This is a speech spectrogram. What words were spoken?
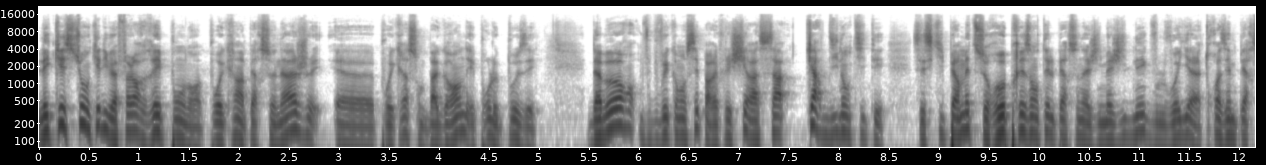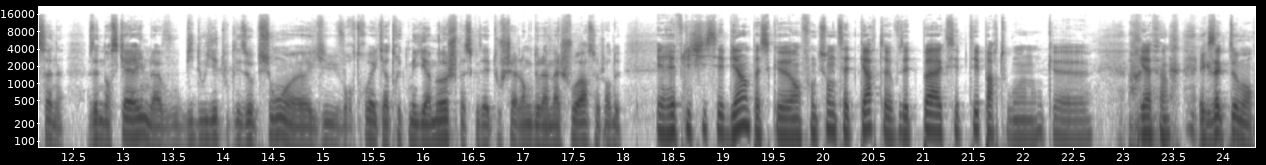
Les questions auxquelles il va falloir répondre pour écrire un personnage, pour écrire son background et pour le poser. D'abord, vous pouvez commencer par réfléchir à sa carte d'identité. C'est ce qui permet de se représenter le personnage. Imaginez que vous le voyez à la troisième personne. Vous êtes dans Skyrim, là, vous bidouillez toutes les options, euh, vous retrouvez avec un truc méga moche parce que vous avez touché à l'angle de la mâchoire, ce genre de. Et réfléchissez bien parce que en fonction de cette carte, vous n'êtes pas accepté partout. hein, donc euh, gaffe. hein. Exactement.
